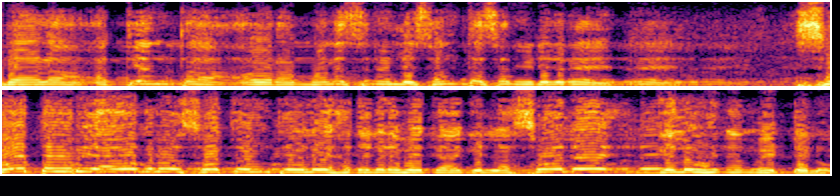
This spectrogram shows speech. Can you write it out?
ಬಹಳ ಅತ್ಯಂತ ಅವರ ಮನಸ್ಸಿನಲ್ಲಿ ಸಂತಸ ನೀಡಿದರೆ ಸೋತವರು ಯಾವಾಗಲೂ ಸೋತು ಅಂತೇಳಿ ಹದಗಡಬೇಕಾಗಿಲ್ಲ. ಸೋಲೆ ಗೆಲುವಿನ ಮೆಟ್ಟಿಲು.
